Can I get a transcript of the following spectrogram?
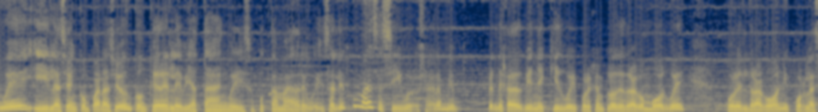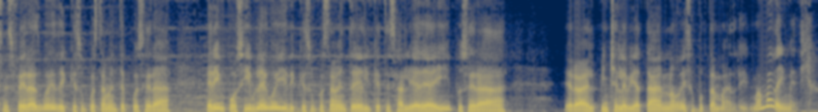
güey, y le hacían comparación con que era el Leviatán, güey, su puta madre, güey. Salieron más así, güey, o sea, eran bien pendejadas bien X, güey. Por ejemplo, de Dragon Ball, güey, por el dragón y por las esferas, güey, de que supuestamente pues era era imposible, güey, y de que supuestamente el que te salía de ahí pues era era el pinche Leviatán, ¿no? Y su puta madre, mamada y media.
